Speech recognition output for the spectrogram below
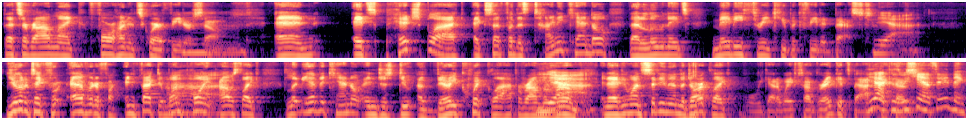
that's around like 400 square feet or so Mm-hmm. and it's pitch black except for this tiny candle that illuminates maybe three cubic feet at best Yeah. You're gonna take forever to find in fact at one point Uh-huh. i was like let me have the candle and just do a very quick lap around the room Yeah. and everyone's sitting there in the dark like well, we gotta wait till greg gets back Yeah, because we can't see anything.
